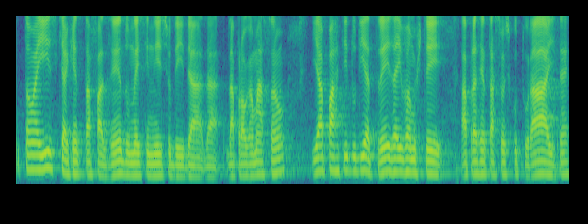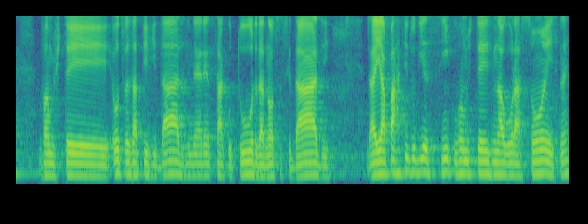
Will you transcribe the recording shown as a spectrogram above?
Então é isso que a gente está fazendo nesse início de, da, da, da, programação. E a partir do dia 3 aí vamos ter apresentações culturais, né? vamos ter outras atividades inerentes à cultura da nossa cidade. Aí, a partir do dia 5, vamos ter as inaugurações né?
